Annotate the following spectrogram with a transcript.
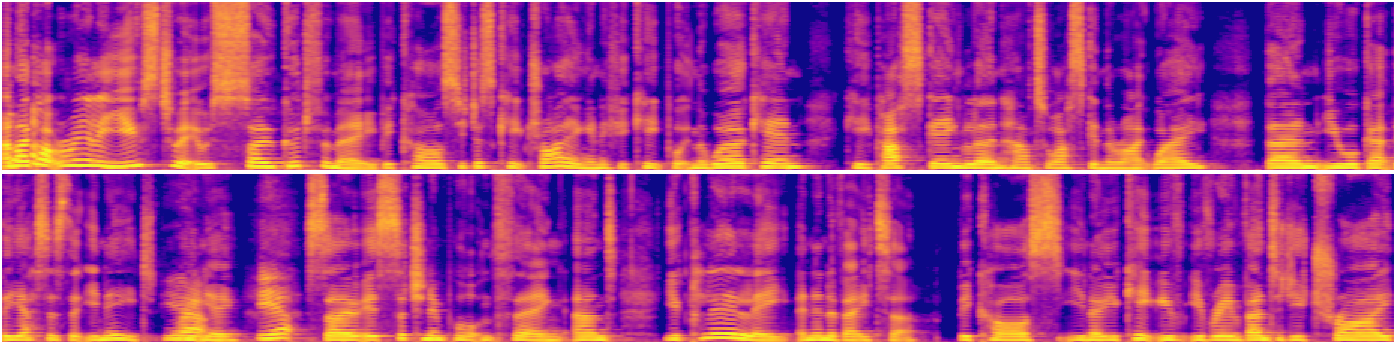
And i got really used to it. It was so good for me because you just keep trying. And if you keep putting the work in keep asking learn how to ask in the right way then you will get the yeses that you need yeah. won't you? Yeah. So it's such an important thing. And you're clearly an innovator because you know you keep you've, you've reinvented you try.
